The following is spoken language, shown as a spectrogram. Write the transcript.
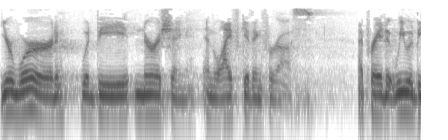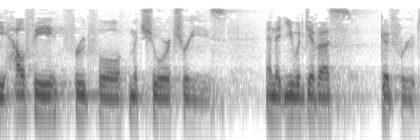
your word would be nourishing and life-giving for us. I pray that we would be healthy, fruitful, mature trees, and that you would give us good fruit.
